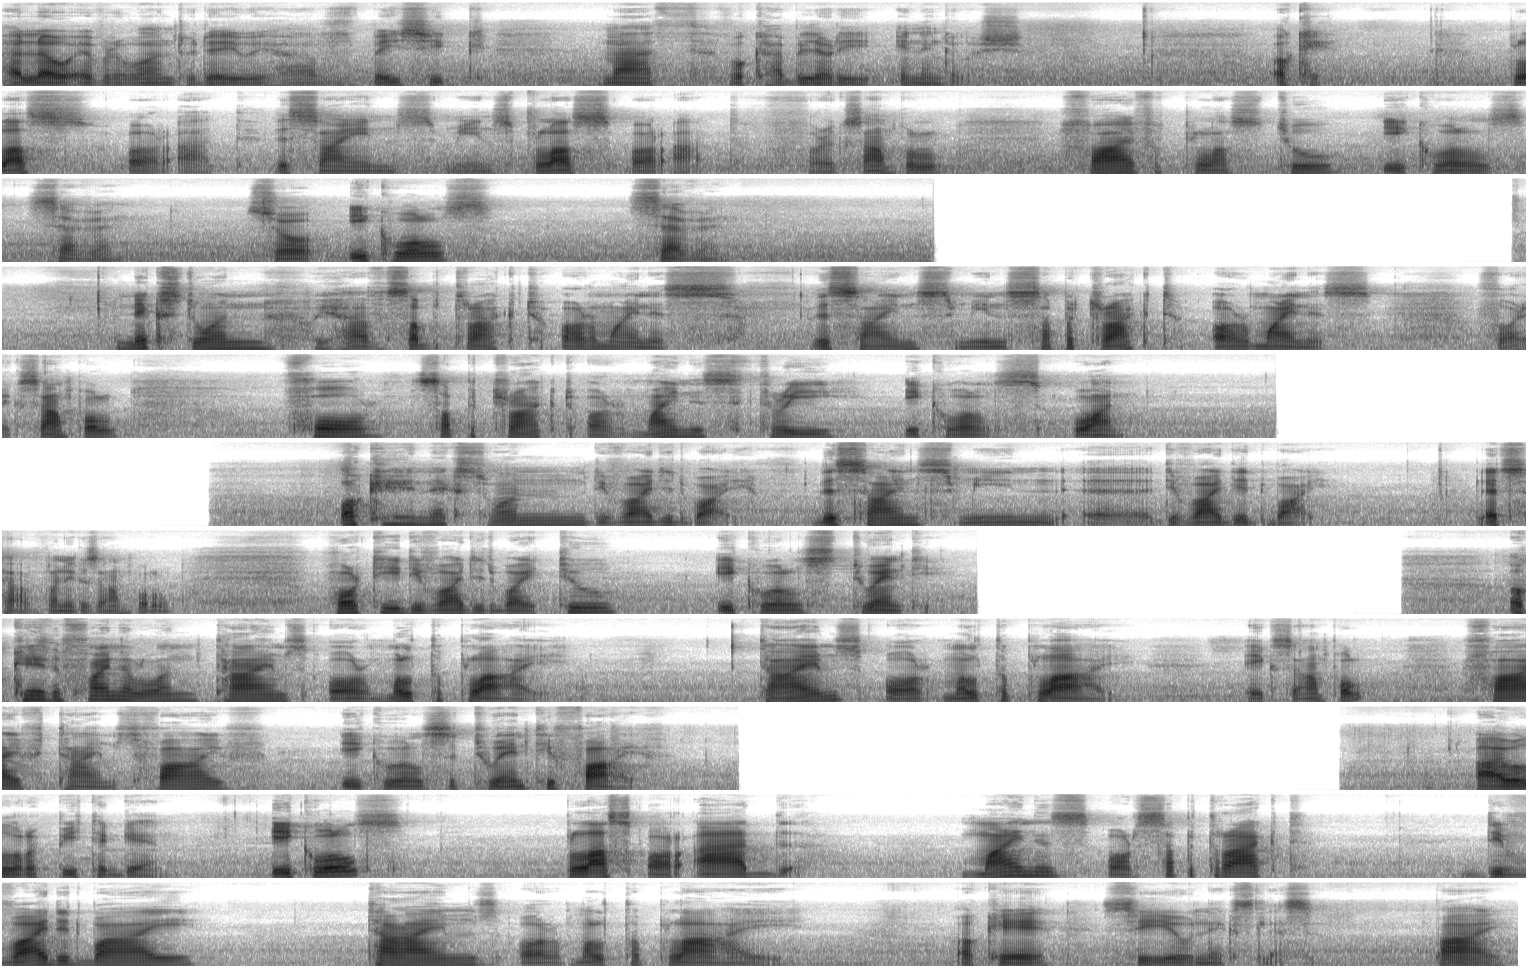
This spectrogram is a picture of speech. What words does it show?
Hello everyone, today we have basic math vocabulary in English. Okay, plus or add. the signs means plus or add. For example, 5 plus 2 equals 7. So equals 7. Next one we have subtract or minus. This signs means subtract or minus. For example, 4 subtract or minus 3 equals 1. Okay, next one divided by. This signs mean uh, divided by. Let's have one example. 40 divided by 2 equals 20. Okay, the final one times or multiply. Times or multiply. Example 5 times 5 equals 25. I will repeat again. Equals, plus or add, minus or subtract, divided by, times or multiply. Okay, see you next lesson. Bye.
